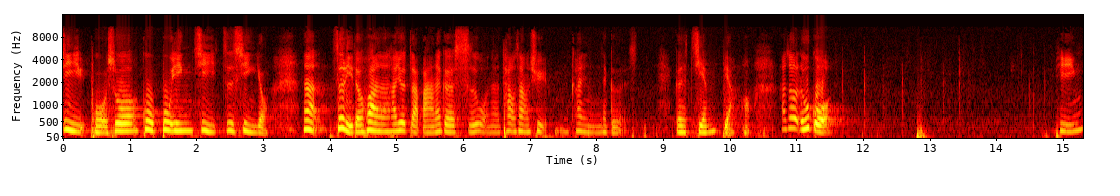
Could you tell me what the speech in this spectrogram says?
既剖说，故不应即自性有。那这里的话呢，他就把把那个实我呢套上去，看那个个简表哈。他说如果平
